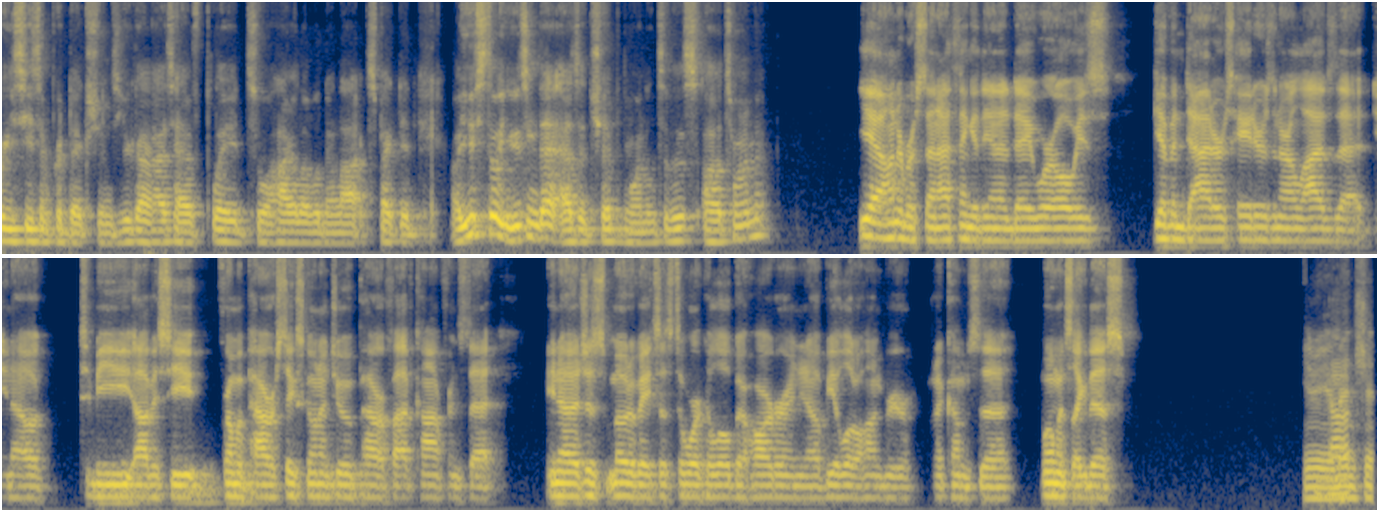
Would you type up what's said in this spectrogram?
preseason predictions. You guys have played to a higher level than a lot expected. Are you still using that as a chip going into this uh, tournament? Yeah, hundred percent. I think at the end of the day, we're always given doubters, haters in our lives that you know to be obviously from a Power Six going into a Power Five conference that you know it just motivates us to work a little bit harder and you know be a little hungrier when it comes to moments like this. You know, you Yeah. mentioned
